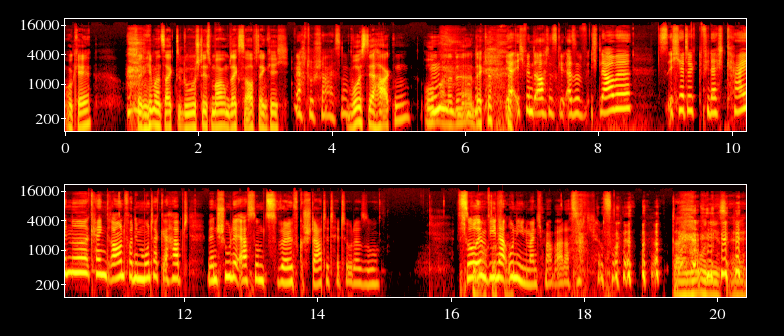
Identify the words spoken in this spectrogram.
okay. Wenn jemand sagt, du stehst morgen um 6 Uhr auf, denke ich, Ach du Scheiße. wo ist der Haken oben an der Decke? Ja, ich finde auch, das geht. Also ich glaube, ich hätte vielleicht keine, kein Grauen vor dem Montag gehabt, wenn Schule erst um zwölf gestartet hätte oder so. Ich so im Wiener dafür. Uni manchmal war das. Deine Unis, ey.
